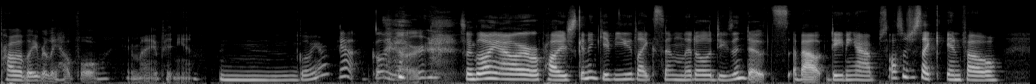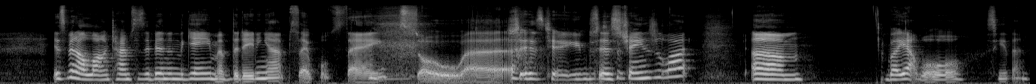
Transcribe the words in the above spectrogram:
probably really helpful in my opinion mm, glowing hour Yeah, glowing hour. so in glowing hour we're probably just gonna give you like some little do's and don'ts about dating apps also just like info it's been a long time since i've been in the game of the dating apps i will say so uh Shit has changed. it has changed a lot um but yeah we'll see you then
